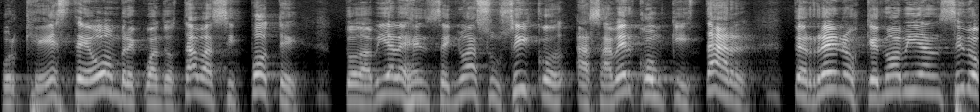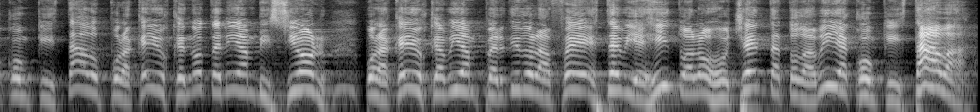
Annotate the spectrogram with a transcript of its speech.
Porque este hombre cuando estaba cipote todavía les enseñó a sus hijos a saber conquistar terrenos que no habían sido conquistados por aquellos que no tenían visión, por aquellos que habían perdido la fe. Este viejito a los 80 todavía conquistaba.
